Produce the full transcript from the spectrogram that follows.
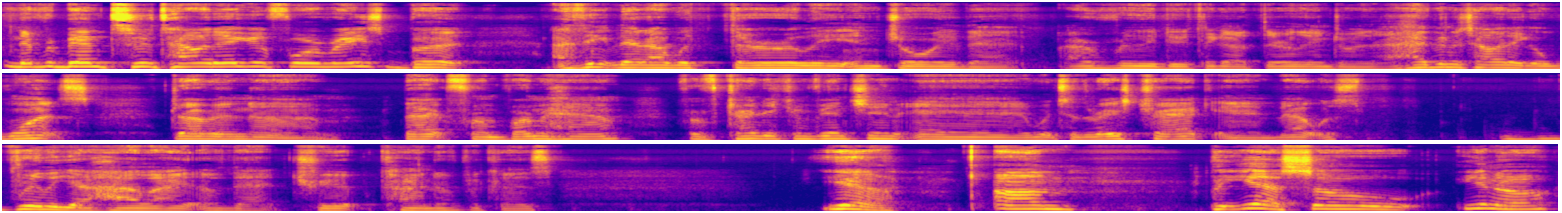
Never been to Talladega for a race, but I think that I would thoroughly enjoy that. I really do think I'd thoroughly enjoy that. I have been to Talladega once, driving um, back from Birmingham for fraternity convention, and went to the racetrack, and that was really a highlight of that trip, kind of because, yeah, um, but yeah. So you know,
